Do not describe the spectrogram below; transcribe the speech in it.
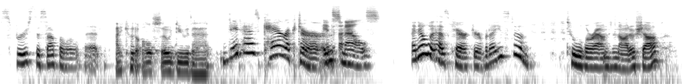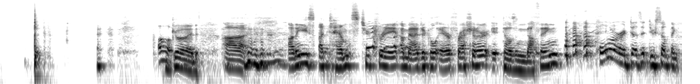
spruce this up a little bit. I could also do that. It has character. it smells I know it has character, but I used to tool around in an auto shop. Oh, Good. Uh, Anais attempts to create a magical air freshener. It does nothing. or does it do something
